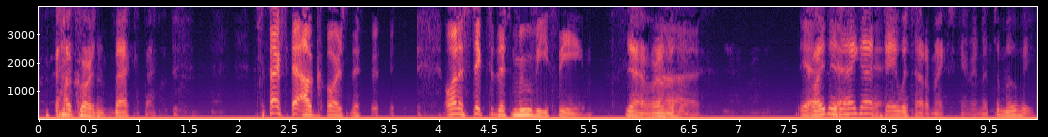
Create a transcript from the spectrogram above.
of course, back, back. Back to Al Gore's new movie. I want to stick to this movie theme. Yeah, run with Uh, it. yeah, did yeah, I got yeah. Day Without a Mexican, and it's a movie.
